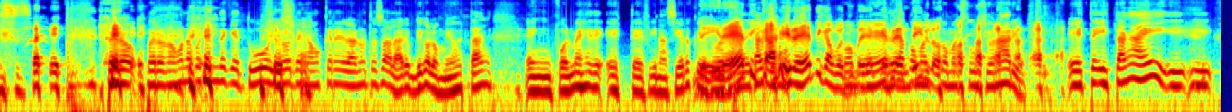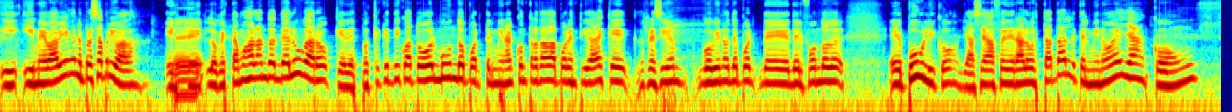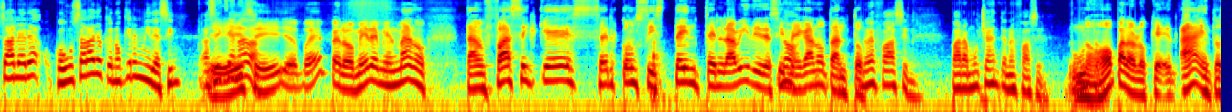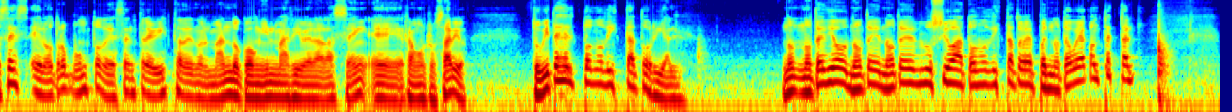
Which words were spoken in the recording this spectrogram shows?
pero, pero no es una cuestión de que tú o yo tengamos que arreglar nuestros salarios. Digo, los míos están en informes este, financieros que de, y de ética, y de ética, pues tú tenías que rendirlo. Como, como funcionarios. este, y están ahí y, y, y, me va bien en la empresa privada. Este, eh. Lo que estamos hablando es de Lúgaro, que después que criticó a todo el mundo por terminar contratada por entidades que reciben gobiernos de, del fondo de, eh, público, ya sea federal o estatal, terminó ella con un salario, con un salario que no quieren ni decir. Así que nada. Sí, pues, pero mire, mi hermano, tan fácil que es ser consistente en la vida y decir, me gano tanto. No es fácil. Para mucha gente no es fácil. No, para los que... Ah, entonces el otro punto de esa entrevista de Normando con Irma Rivera Lacén, eh, Ramón Rosario, ¿tuviste el tono dictatorial? No, no te dio, no te, no te lució a tono dictatorial, pues no te voy a contestar.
